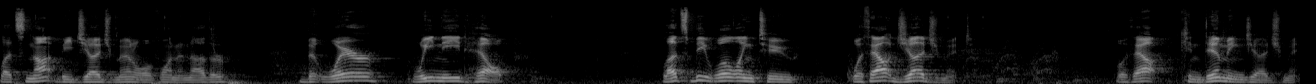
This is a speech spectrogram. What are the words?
Let's not be judgmental of one another, but where we need help, let's be willing to, without judgment, without condemning judgment,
